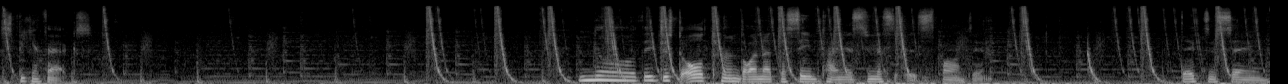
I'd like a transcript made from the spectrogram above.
Speaking facts. No, they just all turned on at the same time as soon as it spawned in. That's insane.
